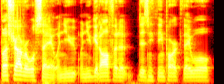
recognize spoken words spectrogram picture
bus driver will say it when you when you get off at a Disney theme park. They will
